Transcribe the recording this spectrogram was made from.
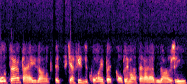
autant, par exemple, le petit café du coin peut être complémentaire à la boulangerie,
